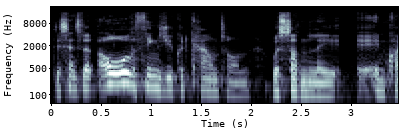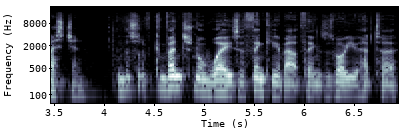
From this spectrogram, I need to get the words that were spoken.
this sense that all the things you could count on were suddenly in question and the sort of conventional ways of thinking about things as well you had to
